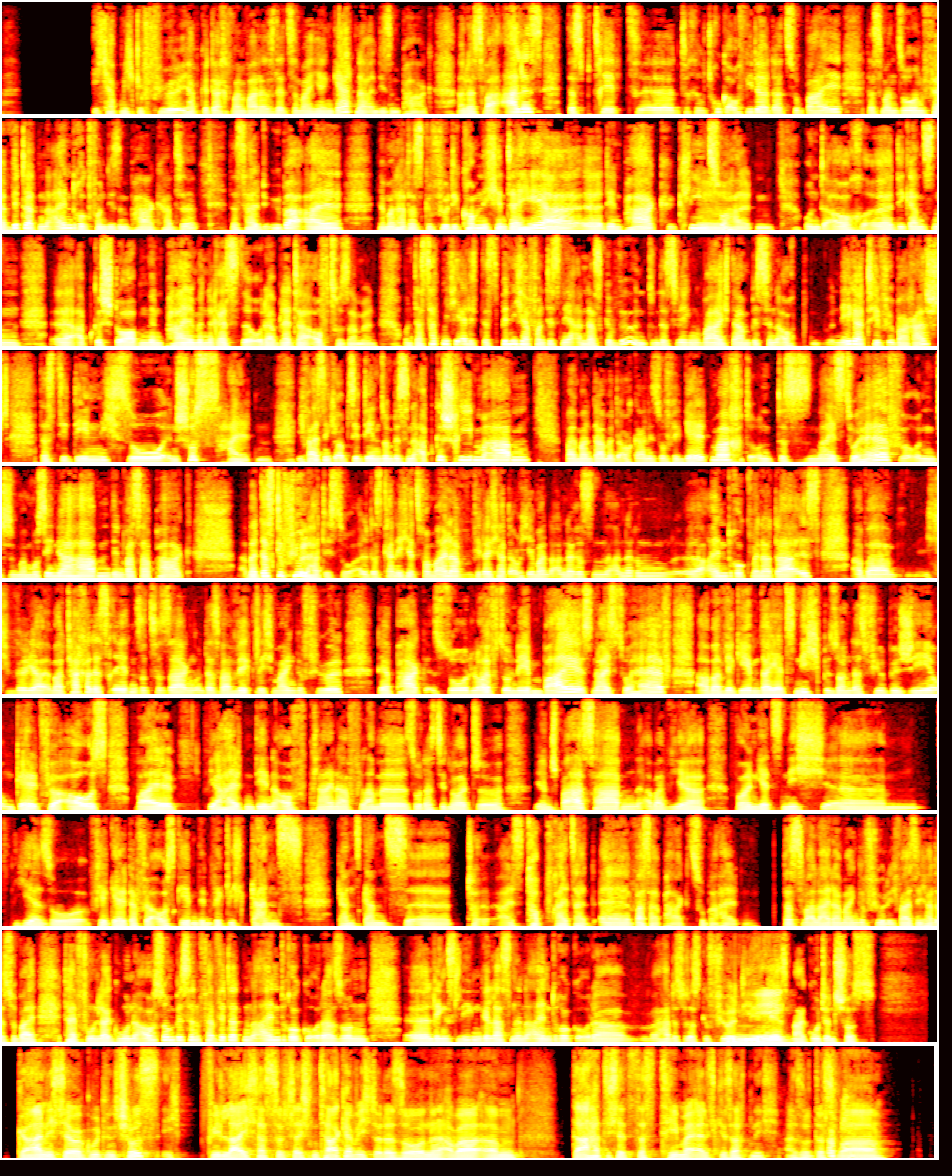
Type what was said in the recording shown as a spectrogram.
ich habe mich gefühlt, ich habe gedacht, wann war das letzte Mal hier ein Gärtner an diesem Park? Also das war alles, das trägt, äh, trug auch wieder dazu bei, dass man so einen verwitterten Eindruck von diesem Park hatte, dass halt überall, ja, man hat das Gefühl, die kommen nicht hinterher, äh, den Park clean Mhm. zu halten und auch äh, die ganzen äh, abgestorbenen Palmenreste oder Blätter aufzusammeln. Und das hat mich ehrlich, das bin ich ja von Disney anders gewöhnt und deswegen war ich da ein bisschen auch negativ überrascht, dass die den nicht so in Schuss halten. Ich weiß nicht, ob sie den so ein bisschen abgeschrieben haben, weil man damit auch gar nicht so viel Geld macht und das ist nice to have und man muss ihn ja haben, den Wasserpark. Aber das Gefühl hatte ich so. Also das kann ich jetzt von meiner, vielleicht hat auch jemand anderes einen anderen äh, Eindruck, wenn er da ist, aber ich will ja immer Tacheles reden sozusagen und das war wirklich mein Gefühl. Der Park ist so, läuft so nebenbei, ist nice to have, aber wir geben da jetzt nicht besonders viel Budget und Geld für aus, weil wir halten den auf kleiner Flamme, so dass die Leute ihren Spaß haben, aber wir wollen jetzt nicht ähm, hier so viel Geld dafür ausgeben, den wirklich ganz, ganz, ganz äh, to als Top-Freizeit äh, Wasserpark zu behalten. Das war leider mein Gefühl. Ich weiß nicht, hattest du bei Typhoon Lagune auch so ein bisschen verwitterten Eindruck oder so einen äh, links liegen gelassenen Eindruck oder hattest du das Gefühl, die, Nee. der war gut in Schuss? Gar nicht, der war gut in Schuss. Ich, vielleicht hast du einen schlechten Tag erwischt oder so, ne? Aber ähm, da hatte ich jetzt das Thema ehrlich gesagt nicht. Also das Okay. war,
